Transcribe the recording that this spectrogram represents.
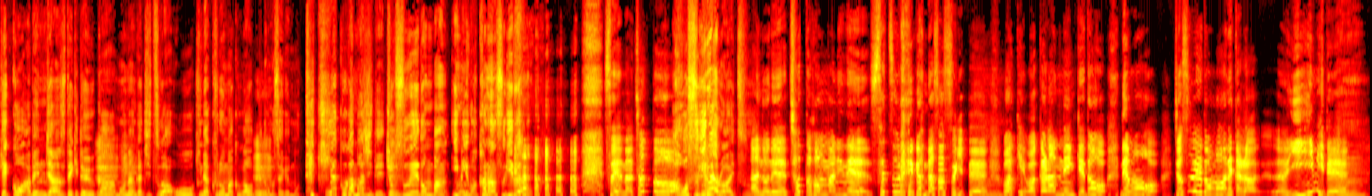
結構アベンジャーズ的というか、うんうん。もうなんか実は大きな黒幕がおってとかもそうやけど、もう敵役がマジでジョス・ウェイドン版、意味わからんすぎるやろ。そうやな、ちょっと、アホすぎるやろ、あいつ。あのね、ちょっとほんまにね、説明がなさすぎて、うんわけわからんねんけど、でも、ジョス・ウェイドン版はだから、えーいい意味で、うん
